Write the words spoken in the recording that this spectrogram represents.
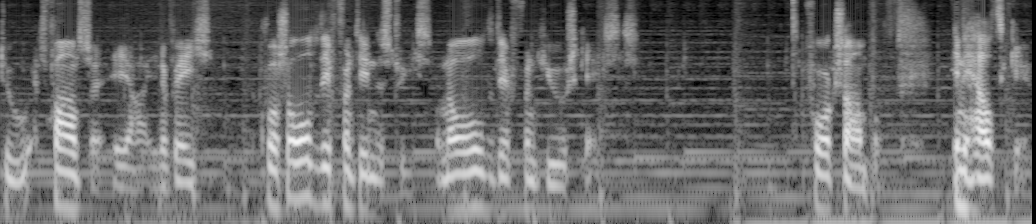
to advance their AI innovation across all the different industries and all the different use cases. For example, in healthcare,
